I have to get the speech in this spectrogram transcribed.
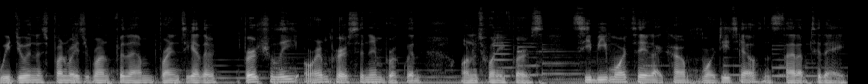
we'll be doing this fundraiser run for them, running together virtually or in person in Brooklyn on the 21st. See BeMoreToday.com for more details and sign up today.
